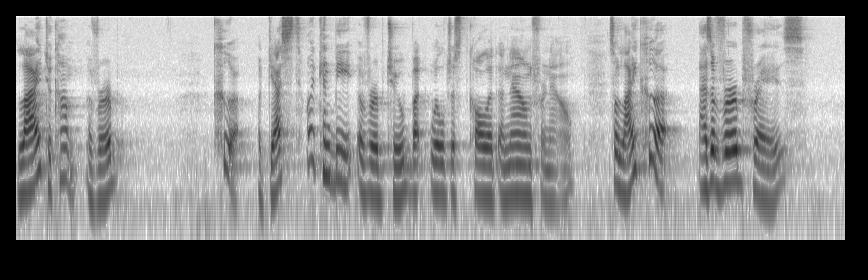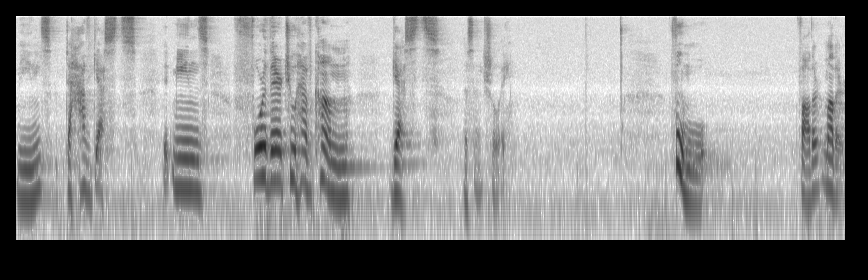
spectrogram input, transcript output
Lai, to come, a verb. Ke, a guest. Well, it can be a verb too, but we'll just call it a noun for now. So lai ke as a verb phrase means to have guests. It means for there to have come guests, essentially. Fumu, father, mother,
